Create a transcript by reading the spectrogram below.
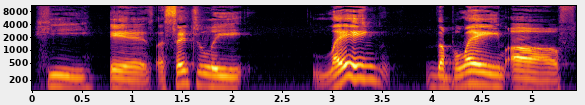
he is essentially laying the blame of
